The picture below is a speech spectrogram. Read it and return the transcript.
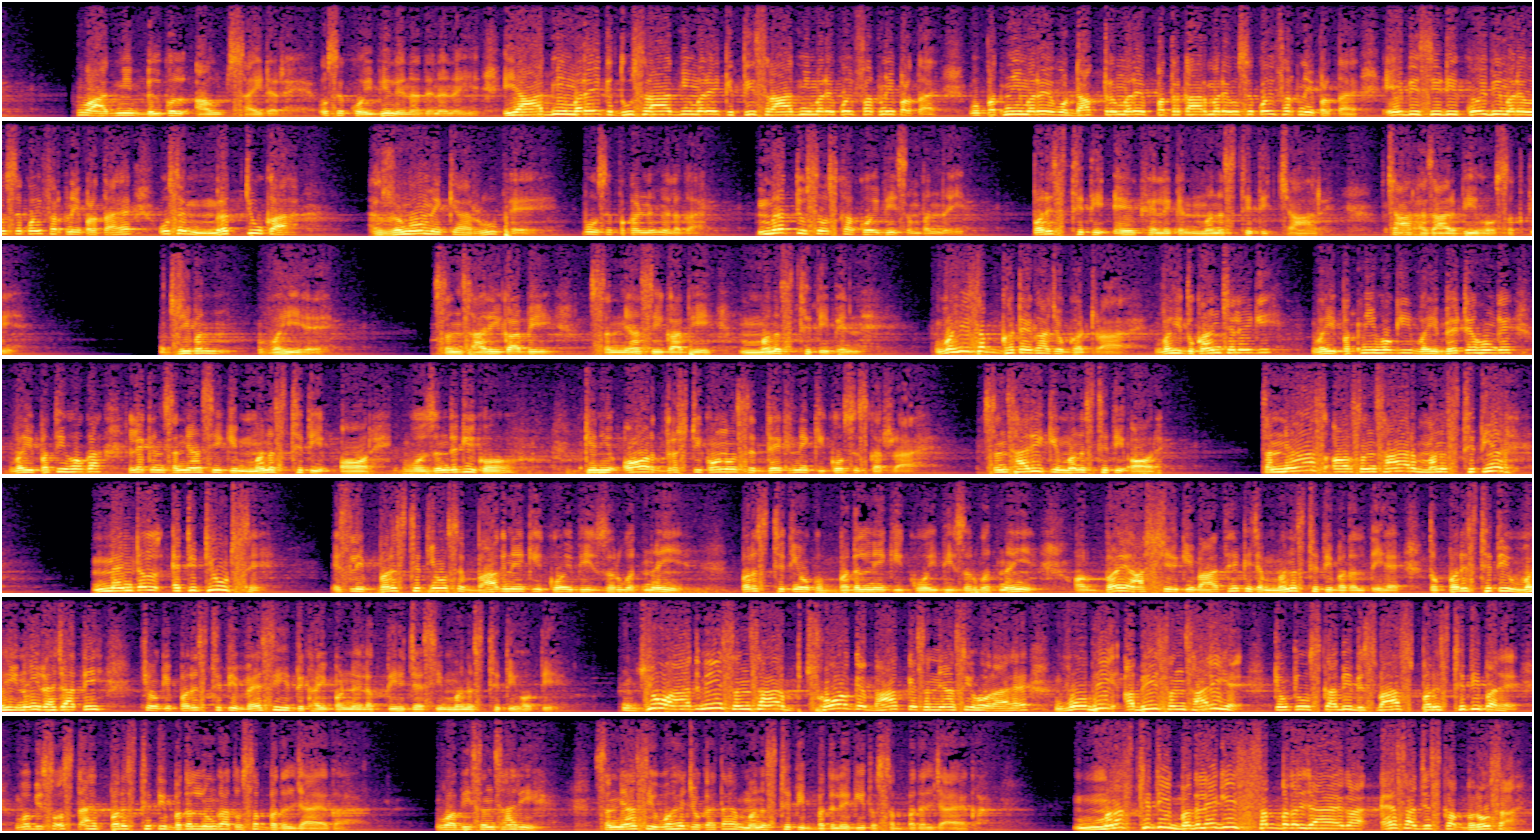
वो आदमी बिल्कुल आउटसाइडर है। उसे कोई भी लेना देना नहीं है। या आदमी मरे कि दूसरा आदमी मरे कि तीसरा आदमी मरे, कोई फ़र्क नहीं पड़ता है। वो पत्नी मरे, वो डॉक्टर मरे, पत्रकार मरे, उसे कोई फ़र्क नहीं पड़ता है। ए बी सी डी कोई भी मरे उससे कोई फ़र्क नहीं पड़ता है। उसे मृत्यु का रंगों में क्या रूप है, वो उसे पकड़ने में लगा है। मृत्यु से उसका कोई भी संबंध नहीं परिस्थिति एक है, लेकिन मनस्थिति चार है। चार हज़ार भी हो सकती है। जीवन वही है। संसारी का भी, सन्यासी का भी मनस्थिति भिन्न है। वही सब घटेगा जो घट रहा है। वही दुकान चलेगी, वही पत्नी होगी, वही बेटे होंगे, वही पति होगा, लेकिन सन्यासी की मनस्थिति और है। वो ज़िंदगी को किन्हीं और दृष्टिकोणों से देखने की कोशिश कर रहा है। संसारी की मनस्थिति और है। सन्यास और संसार मनस्थितियाँ हैं। मेंटल एटीट्यूड से, इसलिए परिस्थितियों से भागने की कोई भी ज़रूरत नहीं है। परिस्थितियों को बदलने की कोई भी ज़रूरत नहीं और बड़े आश्चर्य की बात है कि जब मनस्थिति बदलती है तो परिस्थिति वही नहीं रह जाती, क्योंकि परिस्थिति वैसी ही दिखाई पड़ने लगती है जैसी मनस्थिति होती है। जो आदमी संसार छोड़ के भाग के सन्यासी हो रहा है, वो भी अभी संसारी है, क्योंकि उसका भी विश्वास परिस्थिति पर है। वो भी सोचता है, परिस्थिति बदल लूँगा तो सब बदल जाएगा। वो अभी संसारी है। सन्यासी वह है जो कहता है, मनस्थिति बदलेगी तो सब बदल जाएगा। मनस्थिति बदलेगी, सब बदल जाएगा। ऐसा जिसका भरोसा है,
